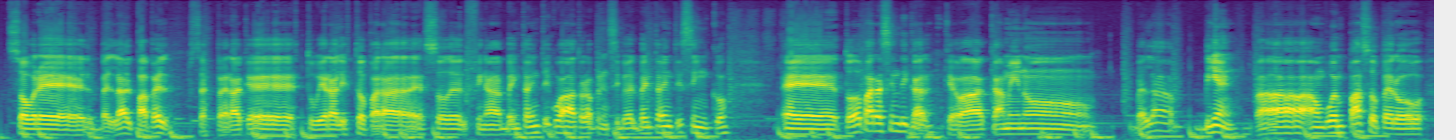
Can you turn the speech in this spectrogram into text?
sobre ¿verdad? el papel. Se espera que estuviera listo para eso del final del 2024, a principios del 2025. Eh, todo parece indicar que va camino ¿verdad? Bien, va a un buen paso, pero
